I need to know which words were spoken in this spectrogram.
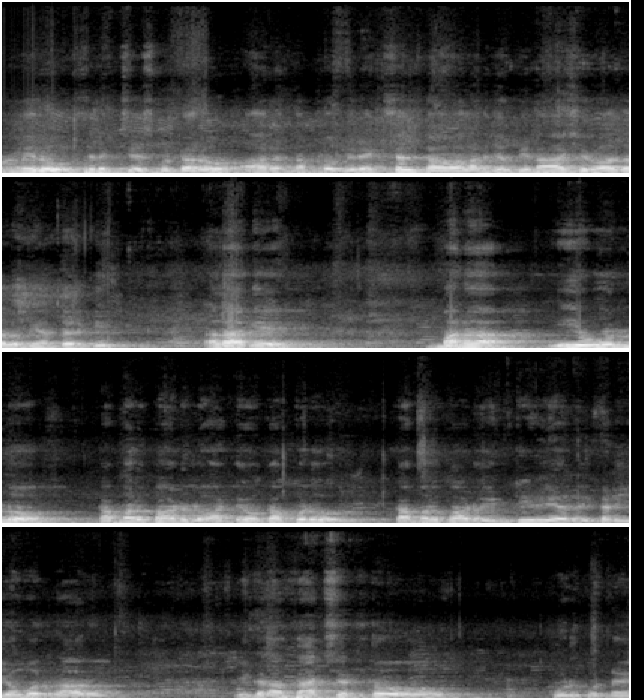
మీరు సెలెక్ట్ చేసుకుంటారో ఆ రంగంలో మీరు ఎక్సెల్ కావాలని చెప్పి నా ఆశీర్వాదాలు మీ అందరికీ. అలాగే మన ఈ ఊర్లో కమ్మలపాడులో అంటే ఒకప్పుడు కమ్మలపాడు ఇంటీరియర్ ఇక్కడ ఎవరు రారు. ఇక్కడ ఫ్యాక్షన్తో కూడుకునే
